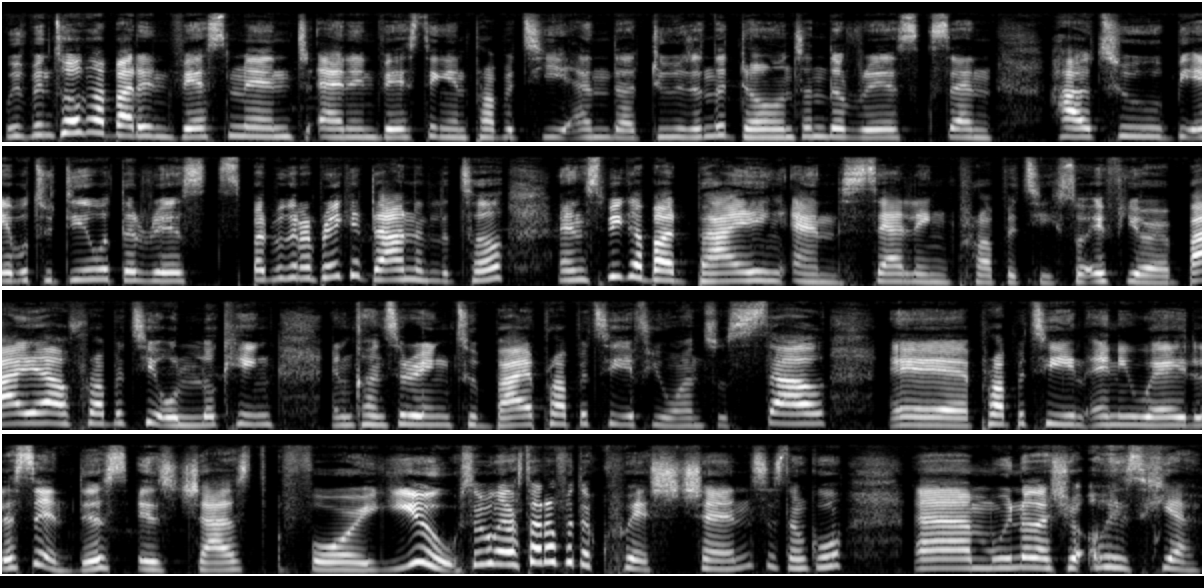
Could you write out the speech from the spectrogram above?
we've been talking about investment and investing in property and the do's and the don'ts and the risks and how to be able to deal with the risks. But we're going to break it down a little and speak about buying and selling property. So if you're a buyer of property or looking and considering to buy property, if you want to sell a property in any way, listen, this is just for you. So we're going to start off with a question, Sister. Um, we know that you're always here.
